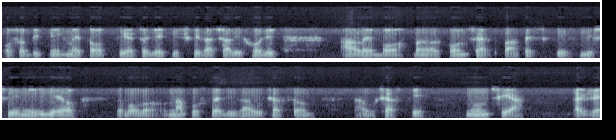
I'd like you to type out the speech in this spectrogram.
osobitných metód tieto detičky začali chodiť, alebo koncert pápežských misijných diel, to bolo naposledy za účastom za účasti nuncia. Takže,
